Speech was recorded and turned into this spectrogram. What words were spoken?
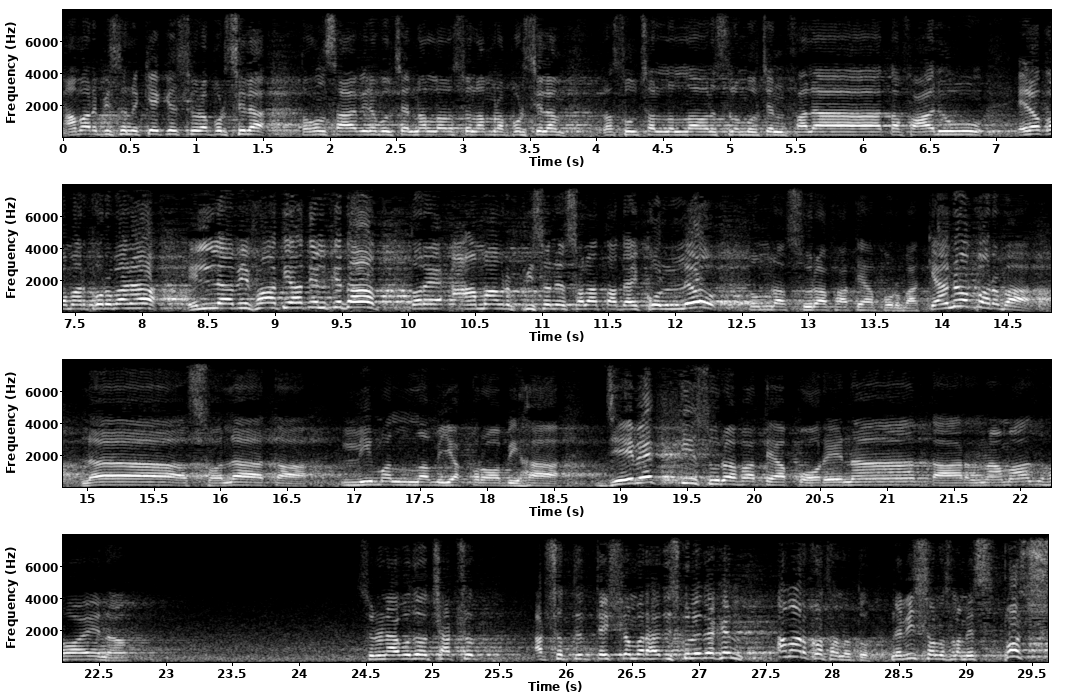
আমার পিছনে কে কে সুরা পড়ছিলা? তখন সাহাবিরা বলছেন আল্লাহ রসুল, আমরা পড়ছিলাম। রাসুল সাল্লাহ সাল্লাম বলছেন, ফালা তাফালু এরকম আর করবা না, ইল্লা বি ফাতিহাতিল কিতাব। তরে আমার পিছনে সালাত আদায় করলেও তোমরা সুরা ফাতিহা পড়বা। কেন পড়বা? লা সলাতা লিমাল্লাম ইয়াকরা বিহা। যে ব্যক্তি সুরা ফাতিহা পড়ে না, তার নামাজ হয় না। শুনুন আবু দাউদ সাতশো আটশো তেইশ নম্বর হাদিস স্কুলে দেখেন, আমার কথা না তো নবী সাল্লাম স্পষ্ট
